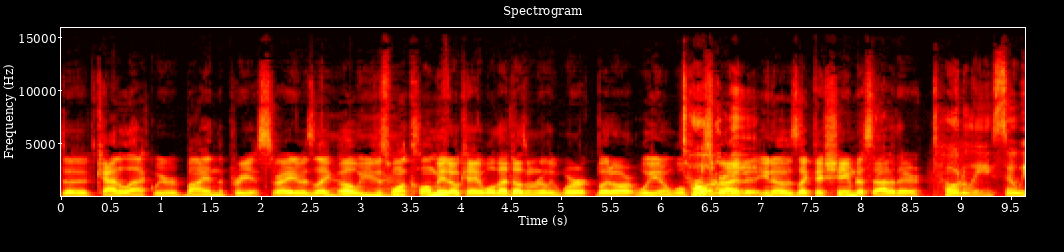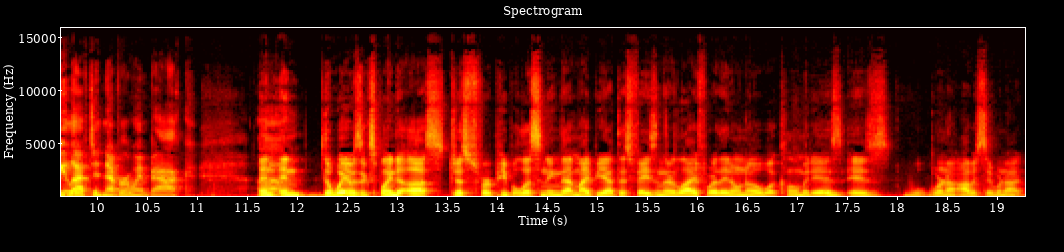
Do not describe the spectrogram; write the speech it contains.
the Cadillac. We were buying the Prius, right? It was like, oh, you just want Clomid? Okay, well that doesn't really work, but our, well, you know, we'll prescribe it. You know, it was like they shamed us out of there. Totally. So we left and never went back. And Um, and the way it was explained to us, just for people listening that might be at this phase in their life where they don't know what Clomid is, is we're not obviously we're not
